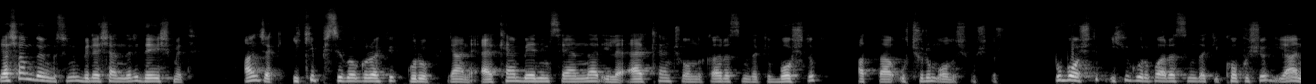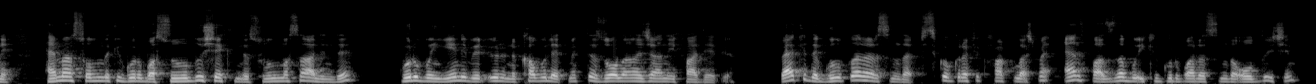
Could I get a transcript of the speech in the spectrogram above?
Yaşam döngüsünün bileşenleri değişmedi. Ancak iki psikografik grup yani erken benimseyenler ile erken çoğunluk arasındaki boşluk hatta uçurum oluşmuştur. Bu boşluk iki grup arasındaki kopuşu yani hemen solundaki gruba sunulduğu şeklinde sunulması halinde grubun yeni bir ürünü kabul etmekte zorlanacağını ifade ediyor. Belki de gruplar arasında psikografik farklılaşma en fazla bu iki grup arasında olduğu için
